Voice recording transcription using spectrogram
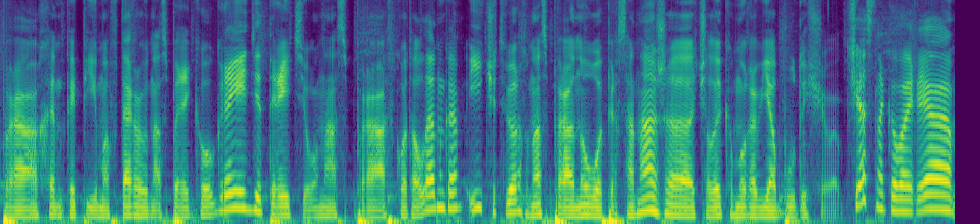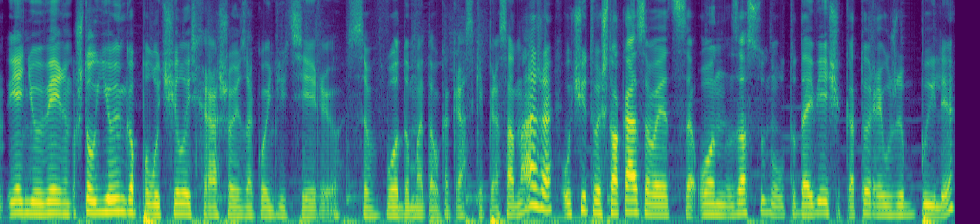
про Хэнка Пима, второй у нас про Рика Грейди, третий у нас про Скотта Лэнга, и четвертый у нас про нового персонажа, Человека-муравья будущего. Честно говоря, я не уверен, что у Юинга получилось хорошо и закончить серию с вводом этого как раз-таки персонажа, учитывая, что, оказывается, он засунул туда вещи, которые уже были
